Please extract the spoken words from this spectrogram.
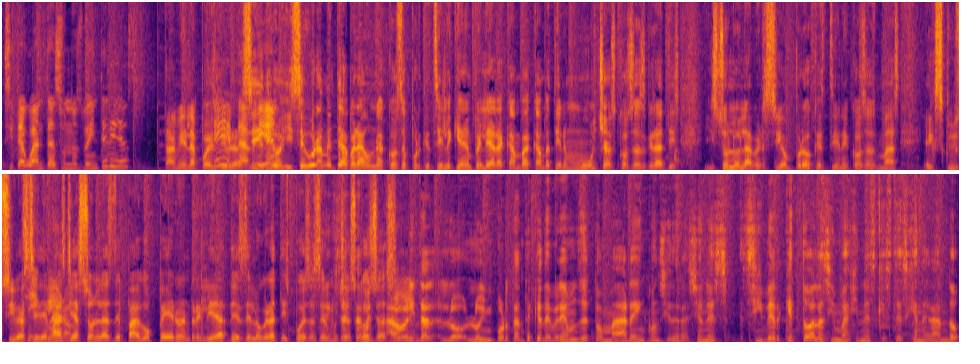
si te aguantas unos 20 días, También la puedes Sí, librar. Sí, digo, y seguramente habrá una cosa, porque si le quieren pelear a Canva, Canva tiene muchas cosas gratis y solo la versión Pro, que tiene cosas más exclusivas Sí, y demás, claro. ya son las de pago, pero en realidad desde lo gratis puedes hacer muchas cosas. Ahorita lo, lo importante que deberíamos de tomar en consideración es si ver que todas las imágenes que estés generando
